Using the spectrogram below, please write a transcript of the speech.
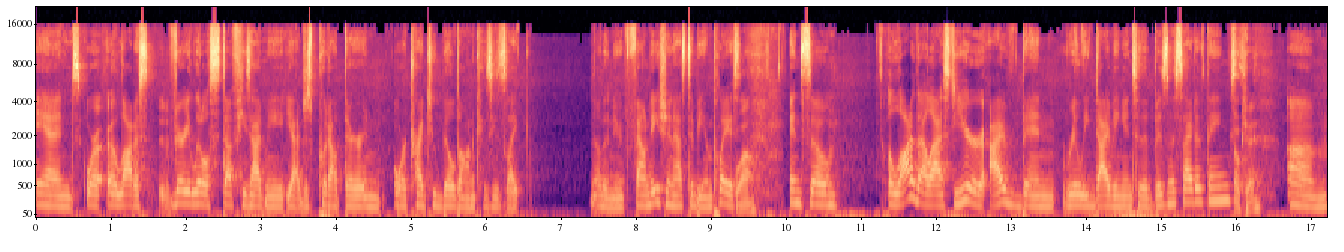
and or a lot of very little stuff he's had me yeah just put out there and or try to build on because he's like no the new foundation has to be in place Wow. and so a lot of that last year i've been really diving into the business side of things Okay. um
